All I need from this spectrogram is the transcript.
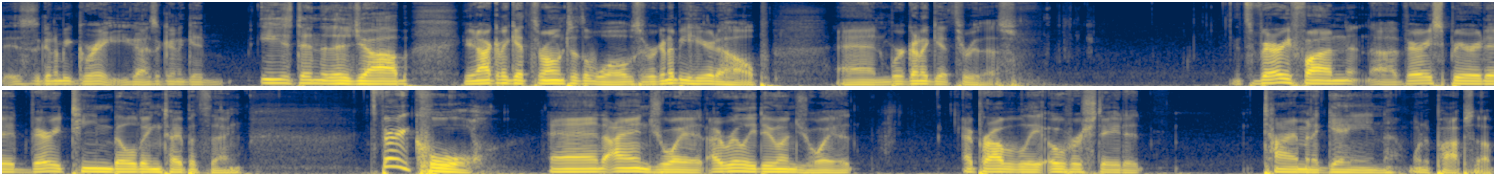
this is going to be great you guys are going to get eased into the job. You're not going to get thrown to the wolves. We're going to be here to help, and we're going to get through this. It's very fun, uh, very spirited, very team building type of thing. It's very cool, and I enjoy it. I really do enjoy it. I probably overstate it time and again when it pops up.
